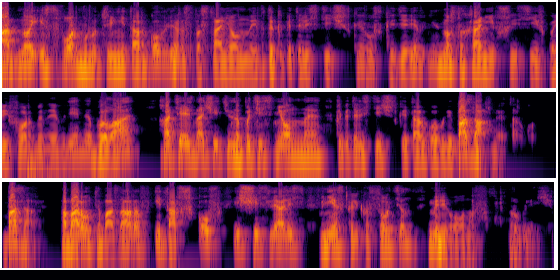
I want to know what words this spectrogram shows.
Одной из форм внутренней торговли, распространенной в докапиталистической русской деревне, но сохранившейся и в пореформенное время, была, хотя и значительно потесненная капиталистической торговлей, базарная торговля. Базары. Обороты базаров и торжков исчислялись в несколько сотен миллионов рублей.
